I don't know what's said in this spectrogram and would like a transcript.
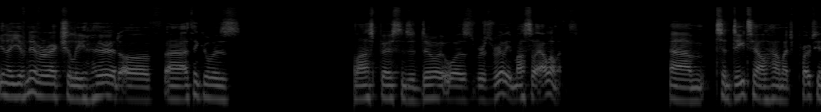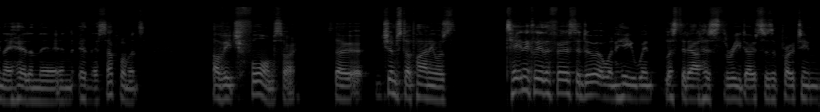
you know you've never actually heard of. Uh, I think it was the last person to do it was was really muscle elements. Um, to detail how much protein they had in their in, in their supplements of each form. Sorry, so uh, Jim Stoppani was technically the first to do it when he went listed out his three doses of protein,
